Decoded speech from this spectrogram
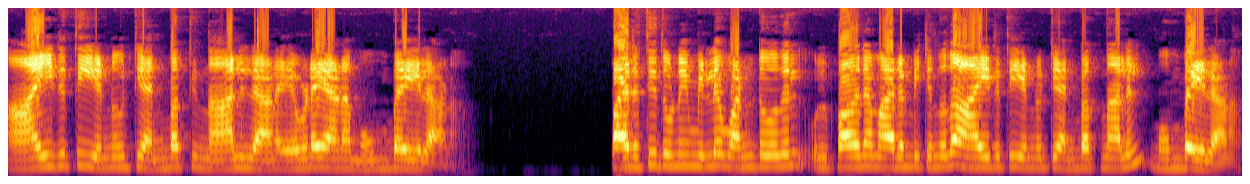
ആയിരത്തി എണ്ണൂറ്റി അൻപത്തി നാലിലാണ് എവിടെയാണ്? മുംബൈയിലാണ്. പരുത്തി തുണി മില്ല് വൻതോതിൽ ഉൽപാദനം ആരംഭിക്കുന്നത് ആയിരത്തി എണ്ണൂറ്റി അൻപത്തിനാലിൽ മുംബൈയിലാണ്.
